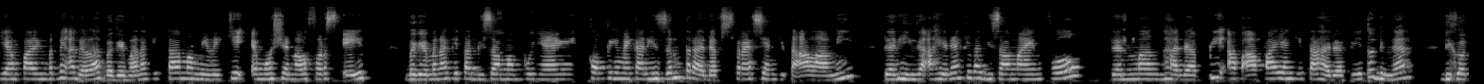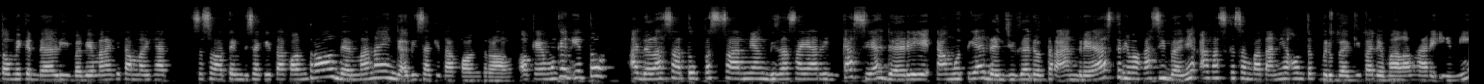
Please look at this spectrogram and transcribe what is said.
Yang paling penting adalah bagaimana kita memiliki emotional first aid bagaimana kita bisa mempunyai coping mechanism terhadap stres yang kita alami dan hingga akhirnya kita bisa mindful dan menghadapi apa-apa yang kita hadapi itu dengan dikotomi kendali. Bagaimana kita melihat sesuatu yang bisa kita kontrol dan mana yang nggak bisa kita kontrol. Oke, mungkin itu adalah satu pesan yang bisa saya ringkas ya dari kamu Tia dan juga Dokter Andreas. Terima kasih banyak atas kesempatannya untuk berbagi pada malam hari ini.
